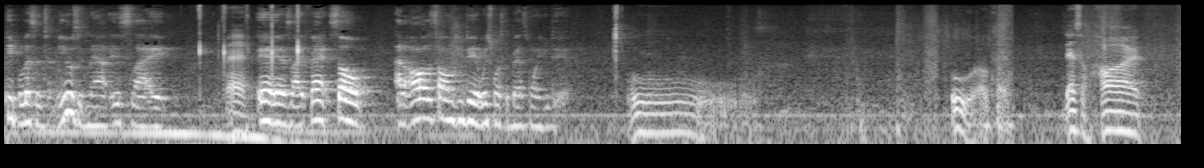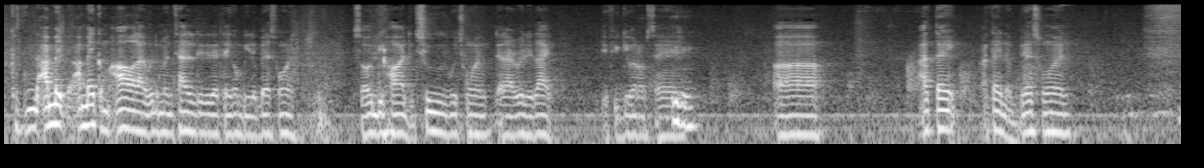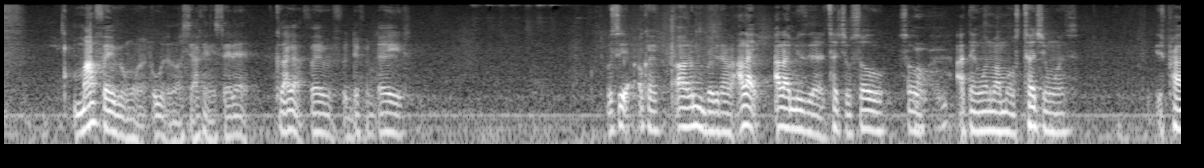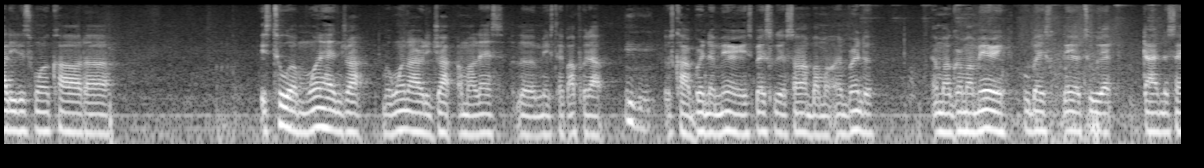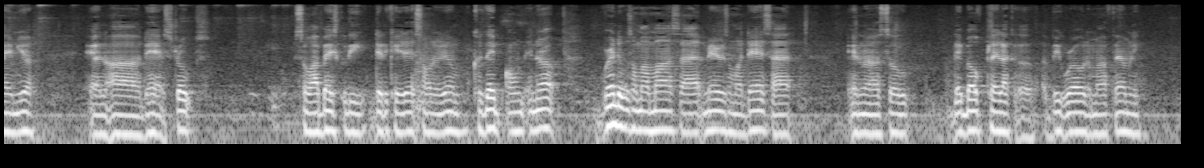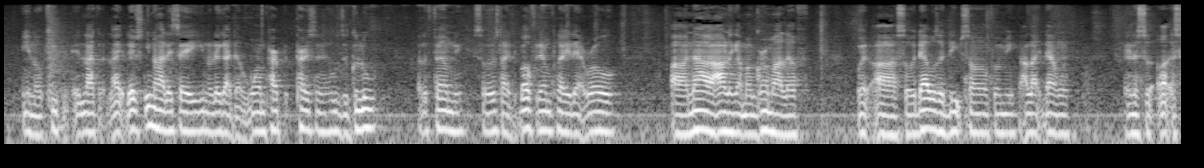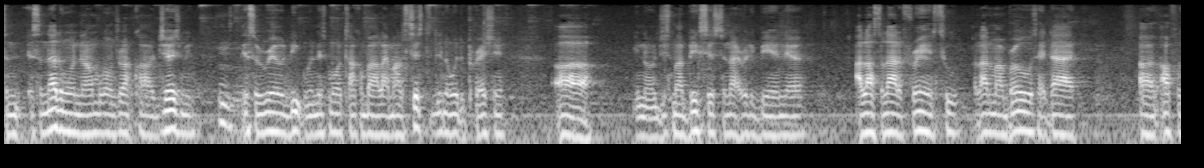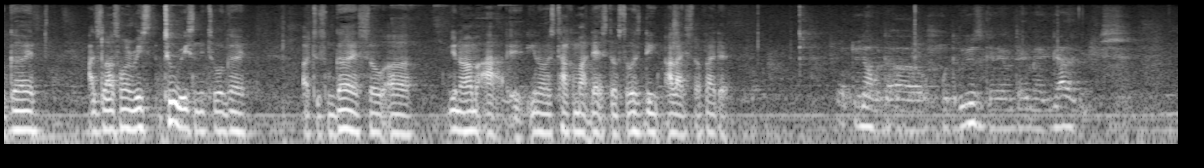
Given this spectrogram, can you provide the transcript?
people listening to music now, it's like Yeah. yeah, it's like that. So, out of all the songs you did, which was the best one you did? Ooh. Ooh, okay. That's a hard. Cause I make I make them all like with the mentality that they're gonna be the best one. So it'd be hard to choose which one that I really like, if you get what I'm saying. Mhm. Uh, I think I think the best one. My favorite one. Ooh, no, see, I can't even say that because I got favorites for different days. Well, see, okay. Uh, let me break it down. I like I like music that touch your soul. So I think one of my most touching ones is probably this one called. Uh, it's two of them. One hadn't dropped, but one already dropped on my last little mixtape I put out. Mhm. It was called Brenda Mary. It's basically a song by my aunt Brenda and my grandma Mary, who basically they are two that died in the same year, and uh, they had strokes. So I basically dedicated that song to them because they on and up. Brenda was on my mom's side, Mary was on my dad's side, and uh, so they both play like a, a big role in my family. You know, keeping it like like there's you know how they say you know they got that one per- person who's the glue of the family. So it's like both of them play that role. Uh, now I only got my grandma left, but uh, so that was a deep song for me. I like that one, and it's a uh, it's a, it's another one that I'm gonna drop called Judge Me. Mhm. It's a real deep one. It's more talking about like my sister dealing with depression. Uh, you know, just my big sister not really being there. I lost a lot of friends too. A lot of my bros had died uh, off a gun. I just lost one, rec- two recently to a gun, uh, to some guns. So, uh, you know, I'm, I, you know, it's talking about that stuff. So it's deep. I like stuff like that. You know, with the uh, with the music and everything, man, you gotta.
